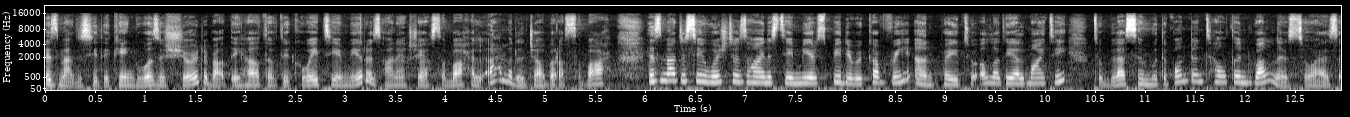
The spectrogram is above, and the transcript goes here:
His Majesty the King was assured about the health of the Kuwaiti Emir, His Highness Sheikh Sabah Al Ahmed Al Jaber Al Sabah. His Majesty wished His Highness the Emir speedy recovery and prayed to Allah the Almighty to bless him with abundant health and wellness so as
